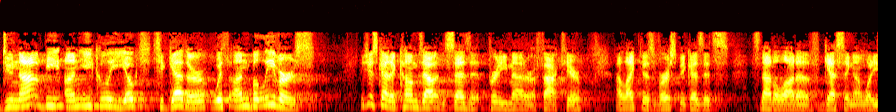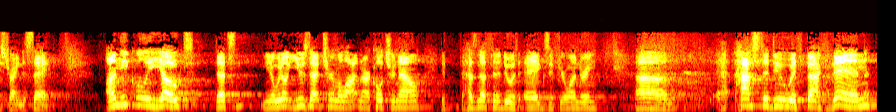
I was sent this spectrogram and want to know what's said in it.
Do not be unequally yoked together with unbelievers. It just kind of comes out and says it pretty matter of fact here. I like this verse because it's, it's not a lot of guessing on what he's trying to say. Unequally yoked, that's, you know, we don't use that term a lot in our culture now. It has nothing to do with eggs, if you're wondering. Um, has to do with back then,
